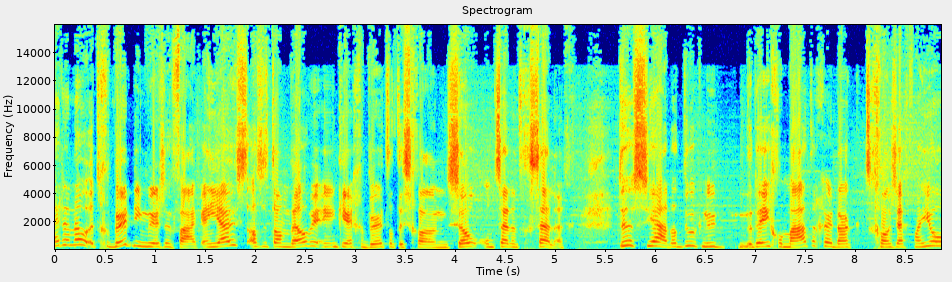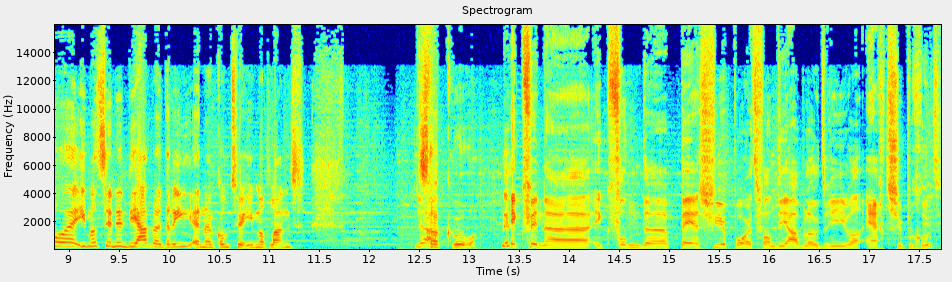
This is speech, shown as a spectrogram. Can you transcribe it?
I don't know, het gebeurt niet meer zo vaak. En juist als het dan wel weer een keer gebeurt, dat is gewoon zo ontzettend gezellig. Dus ja, dat doe ik nu regelmatiger. Dat ik gewoon zeg van, joh, eh, iemand zit in Diablo 3 en dan komt weer iemand langs. Dat is wel cool. Ik, vind, eh, ik vond de PS4-poort van Diablo 3 wel echt supergoed.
